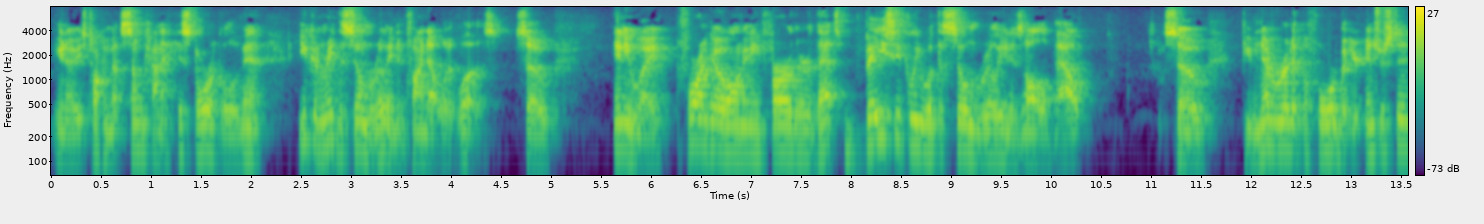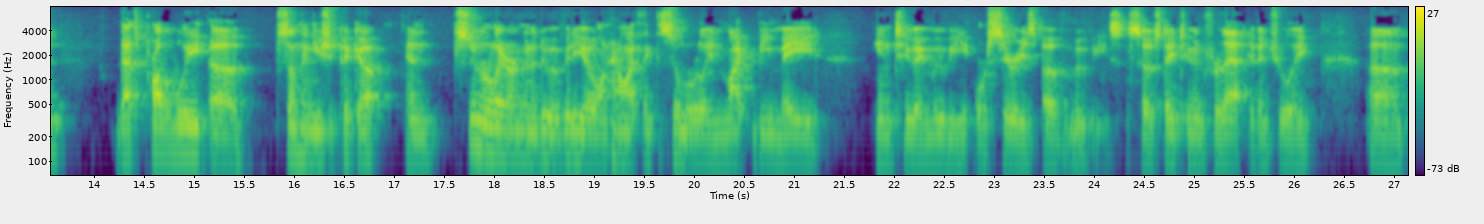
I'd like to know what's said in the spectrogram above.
You know, he's talking about some kind of historical event. You can read the Silmarillion and find out what it was. So Anyway, before I go on any further, that's basically what the Silmarillion is all about. So if you've never read it before but you're interested, that's probably uh, something you should pick up. And sooner or later, I'm going to do a video on how I think the Silmarillion might be made into a movie or series of movies. So stay tuned for that eventually. Uh,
